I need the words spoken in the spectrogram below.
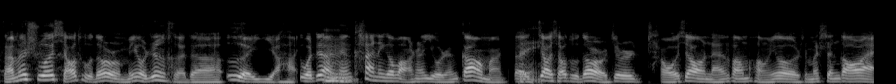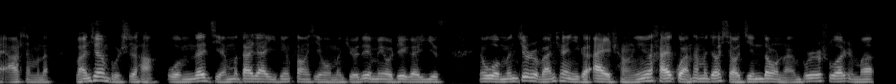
咱们说小土豆没有任何的恶意哈。我这两天看那个网上有人杠嘛，呃，叫小土豆就是嘲笑南方朋友什么身高矮啊什么的，完全不是哈。我们的节目大家一定放心，我们绝对没有这个意思。我们就是完全一个爱称，因为还管他们叫小金豆呢。不是说什么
